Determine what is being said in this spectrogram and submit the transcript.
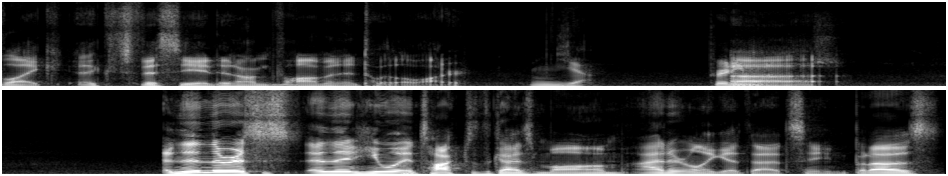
like asphyxiated on vomit and toilet water. Yeah. Pretty Uh, much. And then there was, this, and then he went and talked to the guy's mom. I didn't really get that scene, but I was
